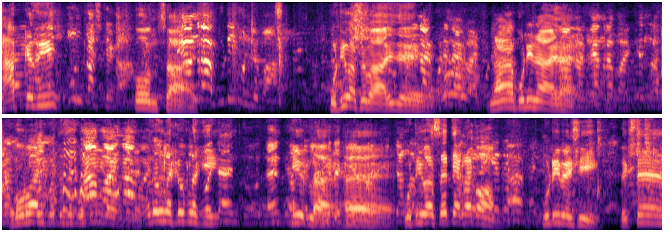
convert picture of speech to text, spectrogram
হাফ কেজি পঞ্চাশ পুটিও আছে ভাই যে। না পুটি নাই মোবাইল করতেছে ওগুলা কি ওগুলা কি? কি ওগুলা? হ্যাঁ। পুটিও আছে ট্যাংরা কম। পুটি বেশি দেখছেন?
